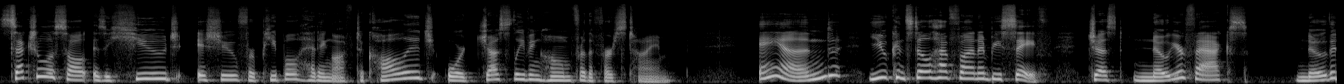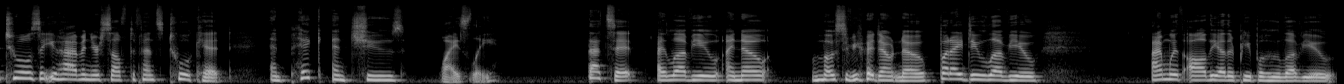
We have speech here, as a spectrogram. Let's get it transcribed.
Sexual assault is a huge issue for people heading off to college or just leaving home for the first time. And you can still have fun and be safe. Just know your facts, know the tools that you have in your self defense toolkit, and pick and choose wisely. That's it. I love you. I know most of you I don't know, but I do love you. I'm with all the other people who love you.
